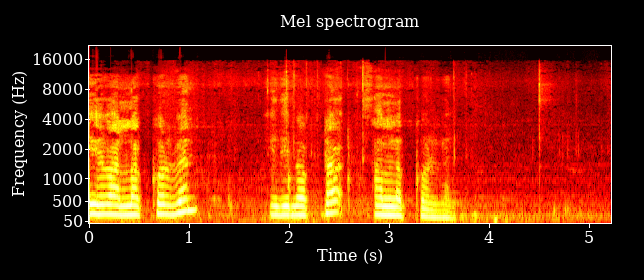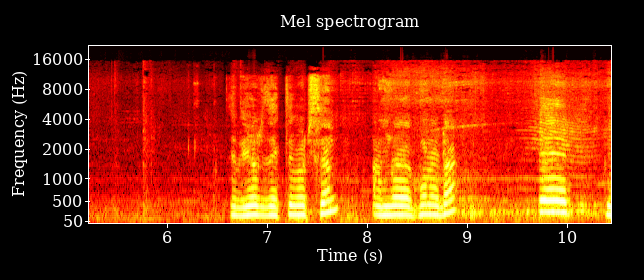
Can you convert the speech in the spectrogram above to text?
এইভাবে আনলক করবেন। এই লকটা আনলক করবেন। দেখতে পাচ্ছেন? আমরা এখন এটা একটু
